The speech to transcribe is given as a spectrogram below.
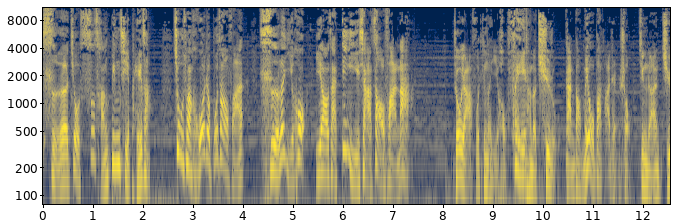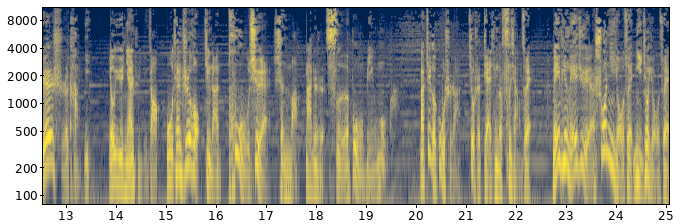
死就私藏兵器陪葬，就算活着不造反，死了以后也要在地下造反呐！”周亚夫听了以后，非常的屈辱，感到没有办法忍受，竟然绝食抗议。由于年事已高，五天之后竟然吐血身亡，那真是死不瞑目啊！那这个故事啊，就是典型的思想罪，没凭没据说你有罪，你就有罪；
